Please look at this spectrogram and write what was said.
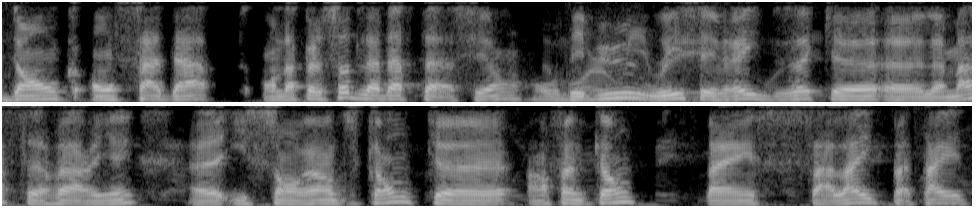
Donc, on s'adapte. On appelle ça de l'adaptation. Au début, oui, c'est vrai, ils disaient que euh, le masque servait à rien. Euh, ils se sont rendus compte que, en fin de compte, ben, ça l'aide peut-être,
